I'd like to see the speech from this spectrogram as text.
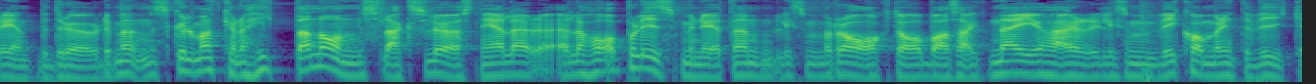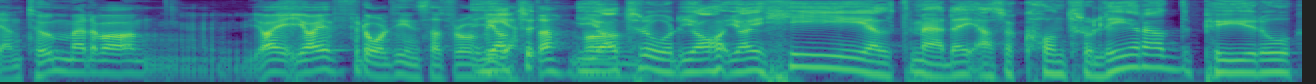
rent bedrövligt. Men skulle man inte kunna hitta någon slags lösning eller, eller har Polismyndigheten liksom rakt av bara sagt nej, här, liksom, vi kommer inte vika en tum eller vad? Jag är, jag är för dåligt insatt för att Jag, veta. vad- jag tror, jag, jag är helt med dig. Alltså kontrollerad pyro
